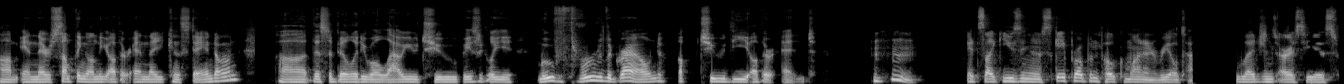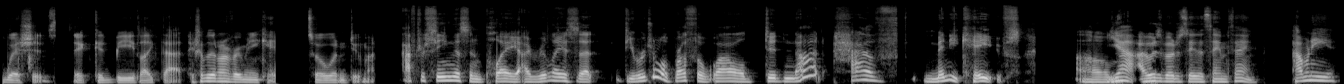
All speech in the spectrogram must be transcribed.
um, and there's something on the other end that you can stand on, uh, this ability will allow you to basically move through the ground up to the other end. Mm-hmm. It's like using an escape rope in Pokemon in real time. Legends Arceus wishes it could be like that, except they don't have very many caves, so it wouldn't do much. After seeing this in play, I realized that the original Breath of the Wild did not have many caves. Um, yeah, I was about to say the same thing. How many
